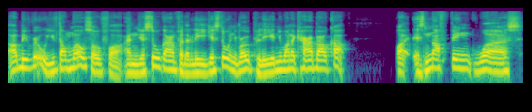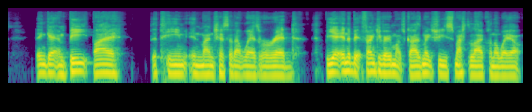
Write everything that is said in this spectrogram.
I'll be real, you've done well so far, and you're still going for the league. You're still in Europa League, and you won a Carabao Cup. But it's nothing worse than getting beat by the team in Manchester that wears red. But yeah, in a bit, thank you very much, guys. Make sure you smash the like on the way out.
